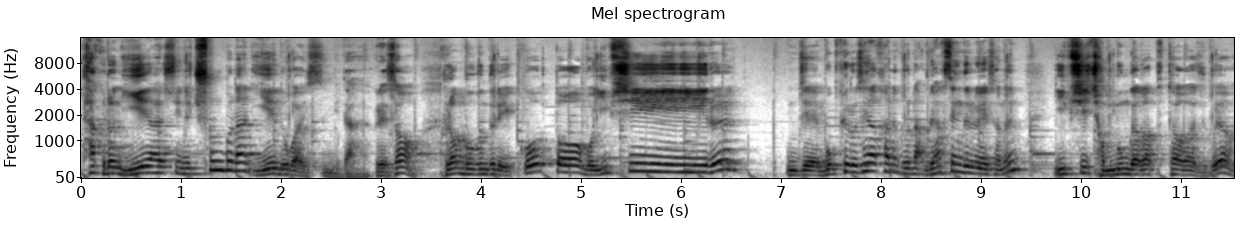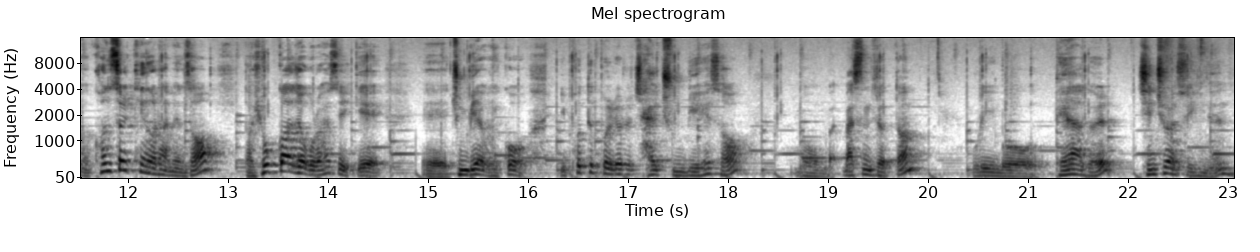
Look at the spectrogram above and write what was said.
다 그런 이해할 수 있는 충분한 이해도가 있습니다. 그래서 그런 부분들이 있고 또 뭐 입시를 이제 목표로 생각하는 그런 우리 학생들을 위해서는 입시 전문가가 붙어가지고요 컨설팅을 하면서 더 효과적으로 할 수 있게 예, 준비하고 있고 이 포트폴리오를 잘 준비해서 뭐 말씀드렸던 우리 뭐 대학을 진출할 수 있는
